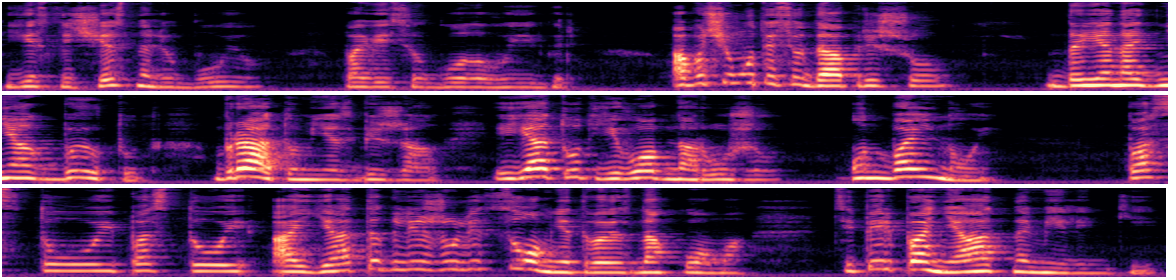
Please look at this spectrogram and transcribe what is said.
«Если честно, любую», – повесил голову Игорь. «А почему ты сюда пришел?» «Да я на днях был тут. Брат у меня сбежал, и я тут его обнаружил. Он больной». «Постой, постой, а я-то гляжу, лицо мне твое знакомо. Теперь понятно, миленький.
